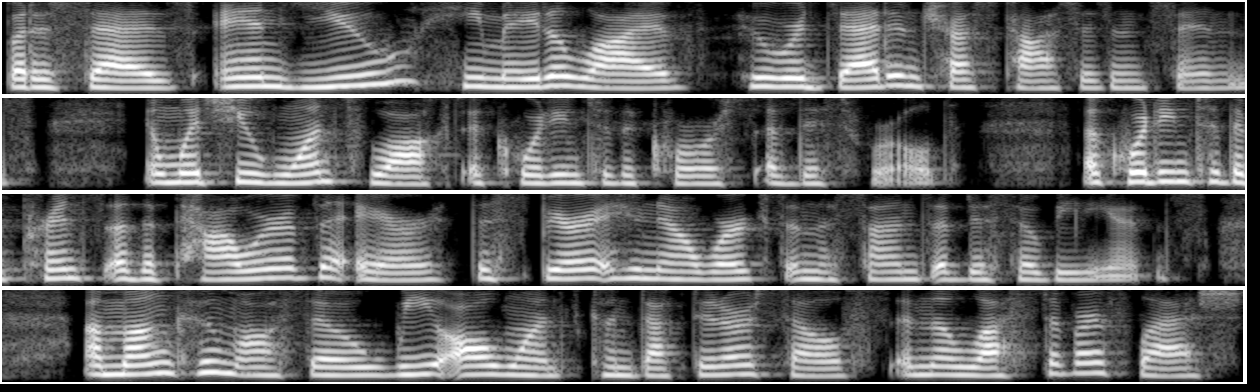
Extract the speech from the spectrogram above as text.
But it says, And you he made alive, who were dead in trespasses and sins, in which you once walked according to the course of this world according to the prince of the power of the air, the spirit who now works in the sons of disobedience, among whom also we all once conducted ourselves in the lust of our flesh,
